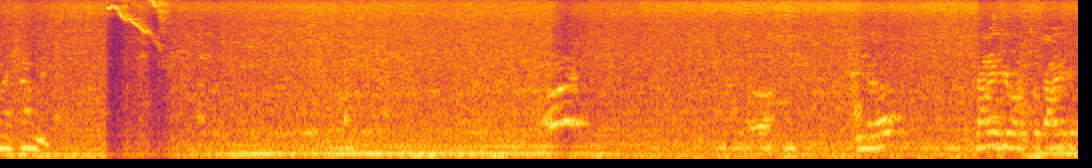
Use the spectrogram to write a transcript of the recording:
সামনে সামনে দাঁড়াইতে পারছ দাঁড়াইতে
